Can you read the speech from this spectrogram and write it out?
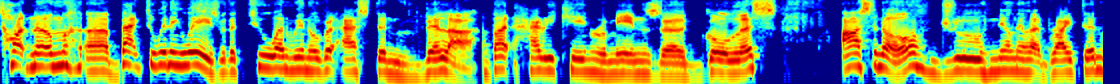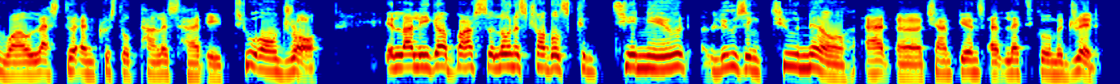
Tottenham uh, back to winning ways with a 2 1 win over Aston Villa. But Harry Kane remains uh, goalless. Arsenal drew nil-nil at Brighton, while Leicester and Crystal Palace had a 2-all draw. In La Liga, Barcelona's troubles continued, losing 2-0 at uh, champions Atletico Madrid.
